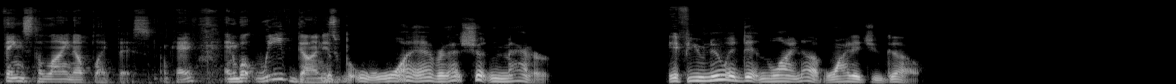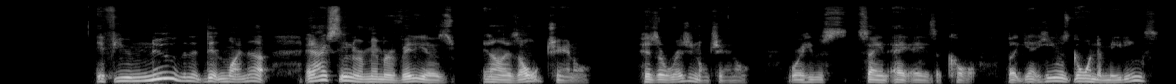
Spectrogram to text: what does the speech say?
things to line up like this, okay? And what we've done is But whatever, that shouldn't matter. If you knew it didn't line up, why did you go? If you knew that it didn't line up, and I seem to remember videos on his old channel, his original channel, where he was saying AA is a cult, but yet he was going to meetings.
